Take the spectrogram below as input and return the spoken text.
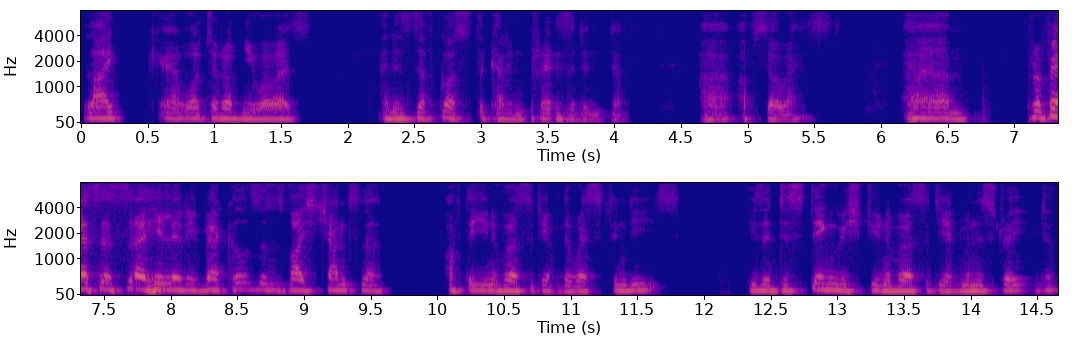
like uh, Walter Rodney was, and is of course the current president of, uh, of SOAS. Um, Professor Sir Hilary Beckles is Vice Chancellor of the University of the West Indies. He's a distinguished university administrator,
